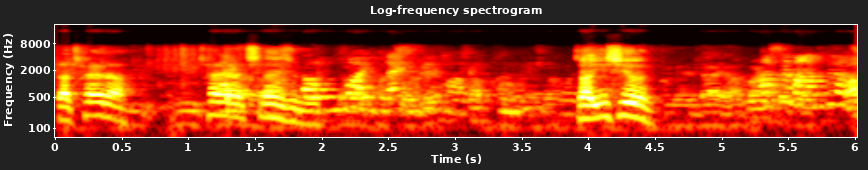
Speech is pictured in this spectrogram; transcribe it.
자, 차연아. 차연아 친해지고. 자, 이시은. 아. 아?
